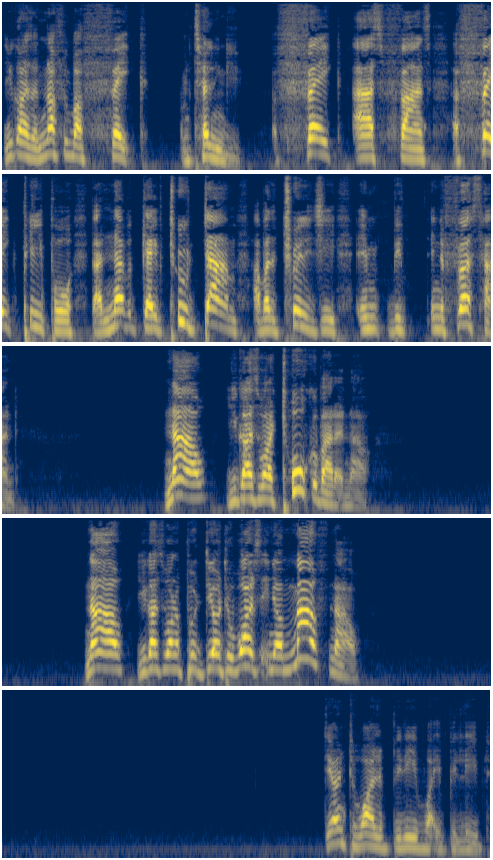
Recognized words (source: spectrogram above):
You guys are nothing but fake. I'm telling you. Fake ass fans, a fake people that never gave two damn about the trilogy in, in the first hand. Now, you guys want to talk about it now. Now, you guys want to put Deontay Wallace in your mouth now. Deontay Wilder believed what he believed.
